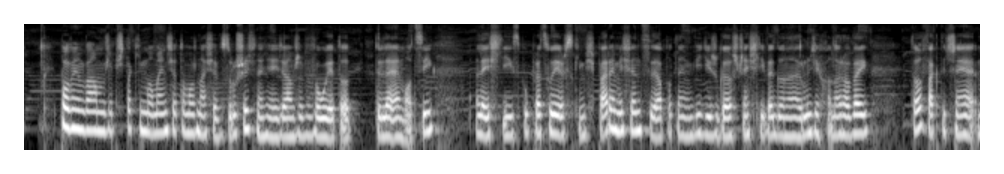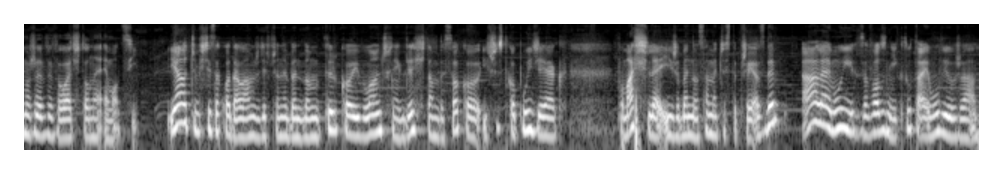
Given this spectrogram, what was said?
Powiem Wam, że przy takim momencie to można się wzruszyć. No nie wiedziałam, że wywołuje to tyle emocji. Ale jeśli współpracujesz z kimś parę miesięcy, a potem widzisz go szczęśliwego na rundzie honorowej, to faktycznie może wywołać tonę emocji. Ja oczywiście zakładałam, że dziewczyny będą tylko i wyłącznie gdzieś tam wysoko i wszystko pójdzie jak po maśle i że będą same czyste przejazdy, ale mój zawodnik tutaj mówił, że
